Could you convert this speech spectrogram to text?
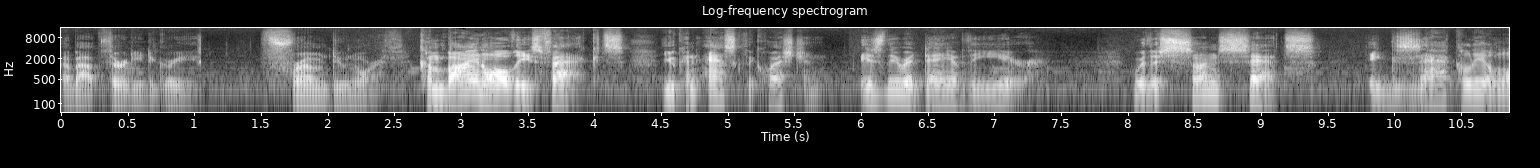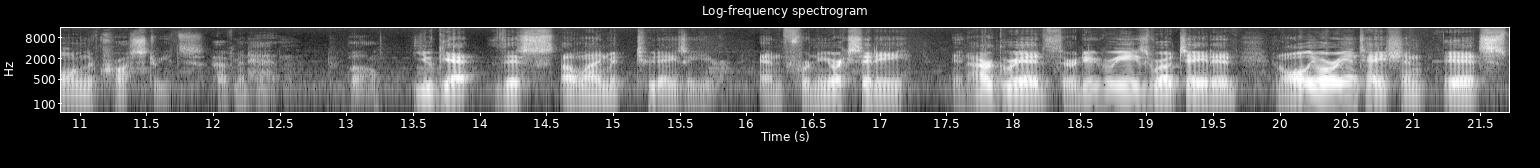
about 30 degrees from due north. Combine all these facts, you can ask the question, is there a day of the year where the sun sets exactly along the cross streets of Manhattan. Well, you get this alignment two days a year. And for New York City, in our grid, 30 degrees rotated, and all the orientation, it's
